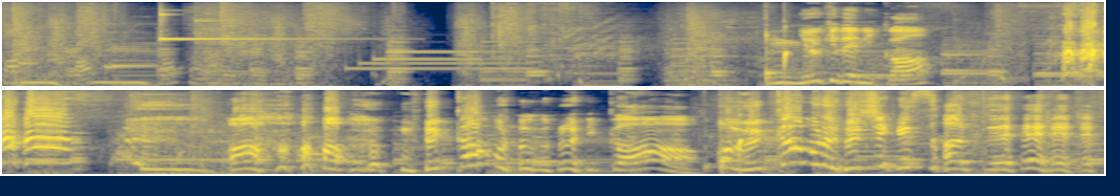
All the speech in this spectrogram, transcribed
빰빰빰 음 이렇게 되니까? 아왜 까불어 그러니까? 아왜 까불어 요 싱리스한테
